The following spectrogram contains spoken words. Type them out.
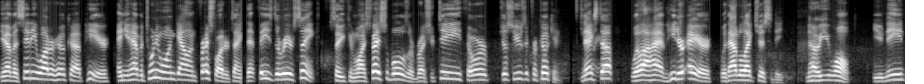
You have a city water hookup here and you have a 21 gallon freshwater tank that feeds the rear sink so you can wash vegetables or brush your teeth or just use it for cooking. Next up, will I have heater air without electricity? No, you won't. You need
